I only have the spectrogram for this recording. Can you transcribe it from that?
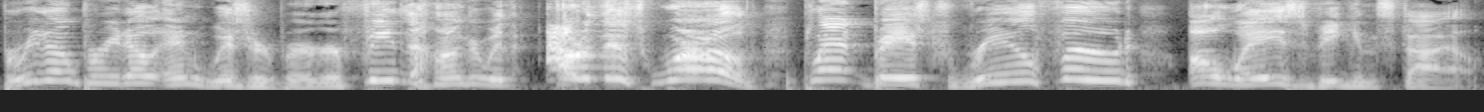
Burrito Burrito and Wizard Burger feed the hunger with out of this world plant based real food, always vegan style.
